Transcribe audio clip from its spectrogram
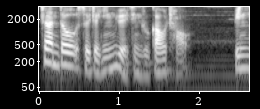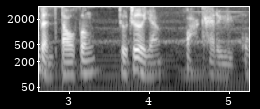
战斗随着音乐进入高潮，冰冷的刀锋就这样化开了雨幕。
